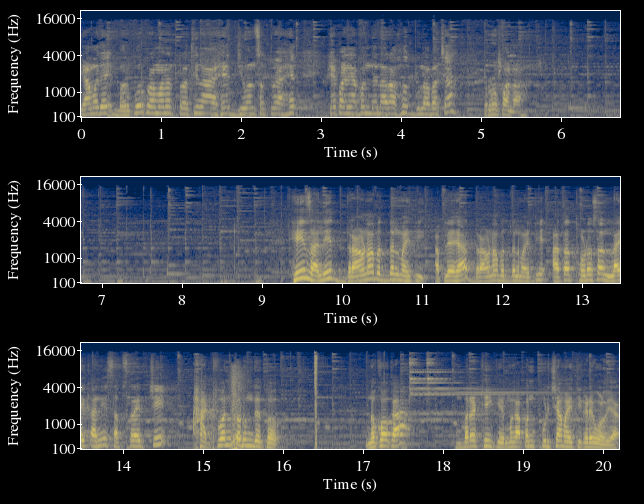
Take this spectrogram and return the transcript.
यामध्ये भरपूर प्रमाणात प्रथिनं आहेत जीवनसत्वे आहेत हे पाणी आपण देणार आहोत गुलाबाच्या रोपाला. ही झाली द्रावणाबद्दल माहिती. आपल्या ह्या द्रावणाबद्दल माहिती. आता थोडंसं लाईक आणि सबस्क्राईबची आठवण करून देतो. नको का? बरं ठीक आहे. मग आपण पुढच्या माहितीकडे वळूया.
